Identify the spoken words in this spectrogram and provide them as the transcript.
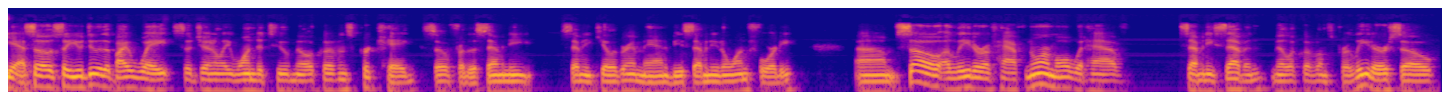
Yeah, so so you do it by weight. So generally one to two mill equivalents per keg. So for the 70, 70 kilogram man, it'd be 70 to 140. Um, so a liter of half normal would have 77 mill equivalents per liter. So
